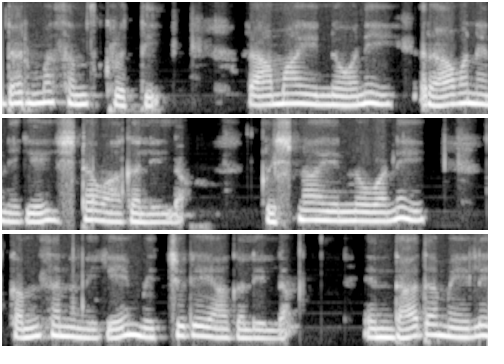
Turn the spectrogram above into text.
ಧರ್ಮ ಸಂಸ್ಕೃತಿ. ರಾಮ ಎನ್ನುವನೇ ರಾವಣನಿಗೆ ಇಷ್ಟವಾಗಲಿಲ್ಲ. ಕೃಷ್ಣ ಎನ್ನುವನೇ ಕಂಸನಿಗೆ ಮೆಚ್ಚುಗೆಯಾಗಲಿಲ್ಲ. ಎಂದಾದ ಮೇಲೆ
